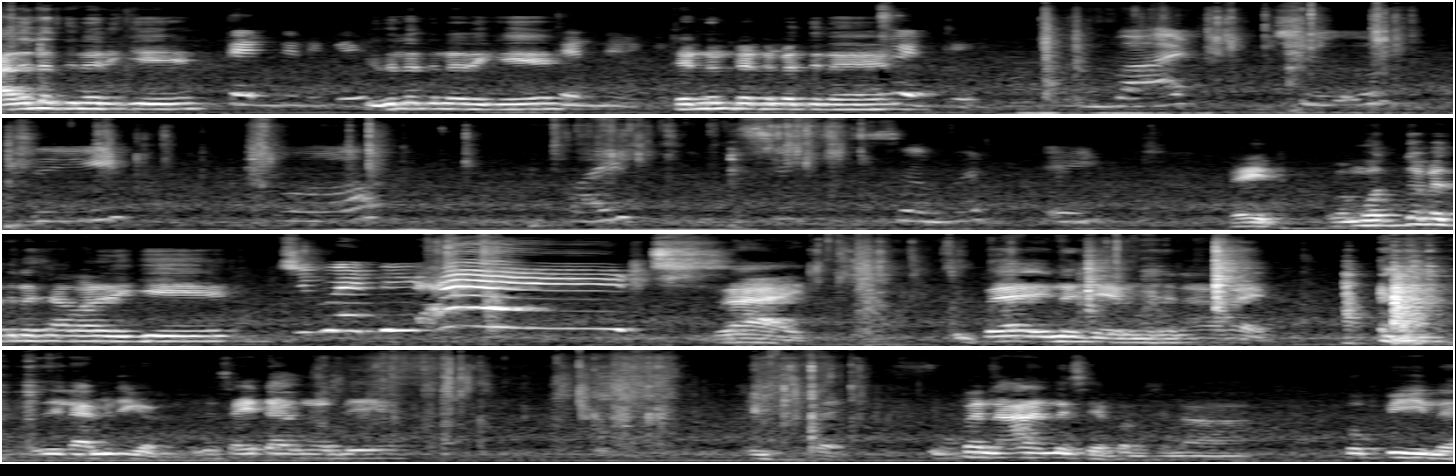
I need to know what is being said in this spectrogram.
அதில் டென்னிக்கு இதில் டென்னி டென்னும் டென்னும் எத்தனை? ரைட் இப்போ மொத்தம் எத்தனை சாமான் இருக்கு? ரைட் இப்போ என்ன செய்யணும் ரைட் இதில் அமைதிக்கணும் இது சைட் ஆகும் அப்படி. இப்போ நான் என்ன செய்ய போறேன்னா கொப்பியில்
